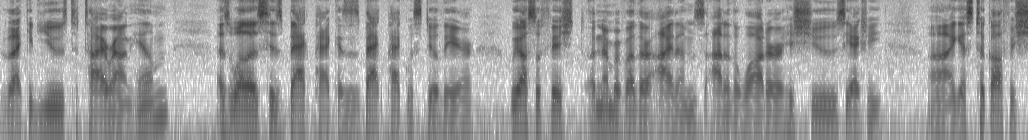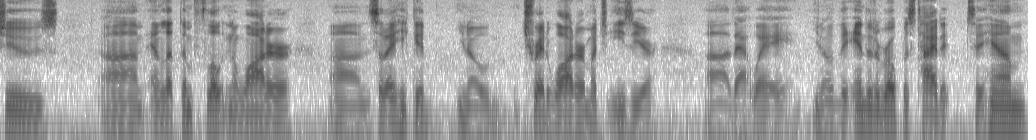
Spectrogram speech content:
that I could use to tie around him, as well as his backpack, because his backpack was still there. We also fished a number of other items out of the water. His shoes. He actually, uh, I guess, took off his shoes um, and let them float in the water, um, so that he could, you know, tread water much easier uh, that way. You know, the end of the rope was tied to him.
